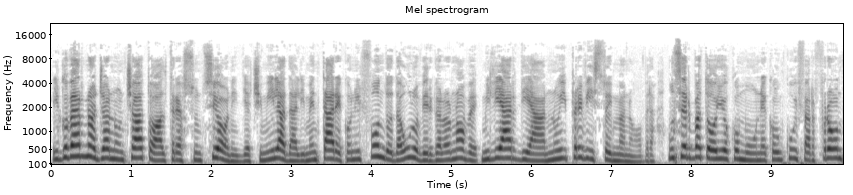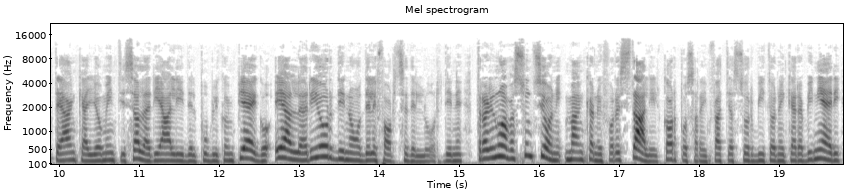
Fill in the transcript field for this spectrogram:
Il governo ha già annunciato altre assunzioni, 10.000 da alimentare con il fondo da 1,9 miliardi annui previsto in manovra. Un serbatoio comune con cui far fronte anche agli aumenti salariali del pubblico impiego e al riordino delle forze dell'ordine. Tra le nuove assunzioni mancano i forestali. Il corpo sarà infatti assorbito nei carabinieri,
